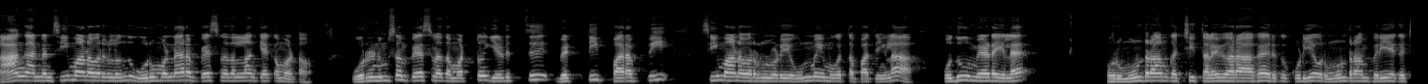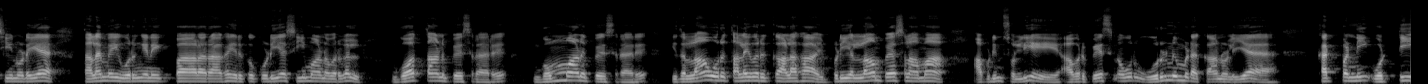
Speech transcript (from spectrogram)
நாங்கள் அண்ணன் சீமானவர்கள் வந்து ஒரு மணி நேரம் பேசுனதெல்லாம் கேட்க மாட்டோம். ஒரு நிமிஷம் பேசினதை மட்டும் எடுத்து வெட்டி பரப்பி சீமானவர்களுடைய உண்மை முகத்தை பார்த்தீங்களா? பொது மேடையில் ஒரு மூன்றாம் கட்சி தலைவராக இருக்கக்கூடிய ஒரு மூன்றாம் பெரிய கட்சியினுடைய தலைமை ஒருங்கிணைப்பாளராக இருக்கக்கூடிய சீமானவர்கள் கோத்தான்னு பேசுறாரு கொம்மான்னு பேசுறாரு. இதெல்லாம் ஒரு தலைவருக்கு அழகா இப்படியெல்லாம் பேசலாமா? அப்படின்னு சொல்லி அவர் பேசின ஒரு ஒரு நிமிட காணொலியை கட் பண்ணி ஒட்டி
